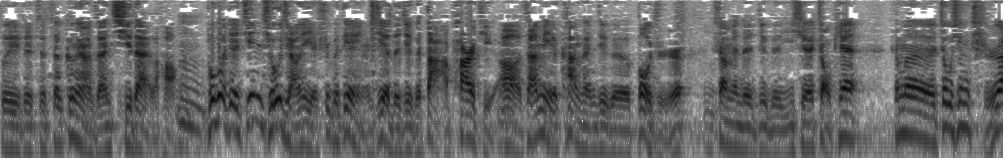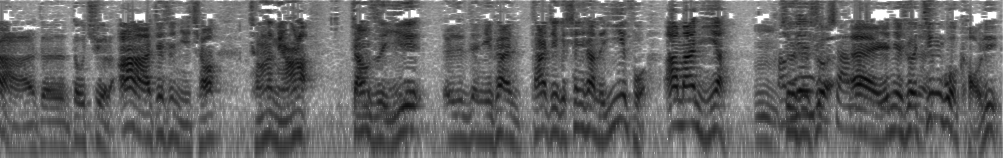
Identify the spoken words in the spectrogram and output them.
所以这这这更让咱期待了哈。嗯。不过这金球奖也是个电影界的这个大 party 啊，咱们也看看这个报纸上面的这个一些照片，什么周星驰啊，都都去了。啊，这是你瞧成了名了。章子怡，呃，这你看她这个身上的衣服，阿玛尼啊，嗯。就是说哎，人家说经过考虑，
